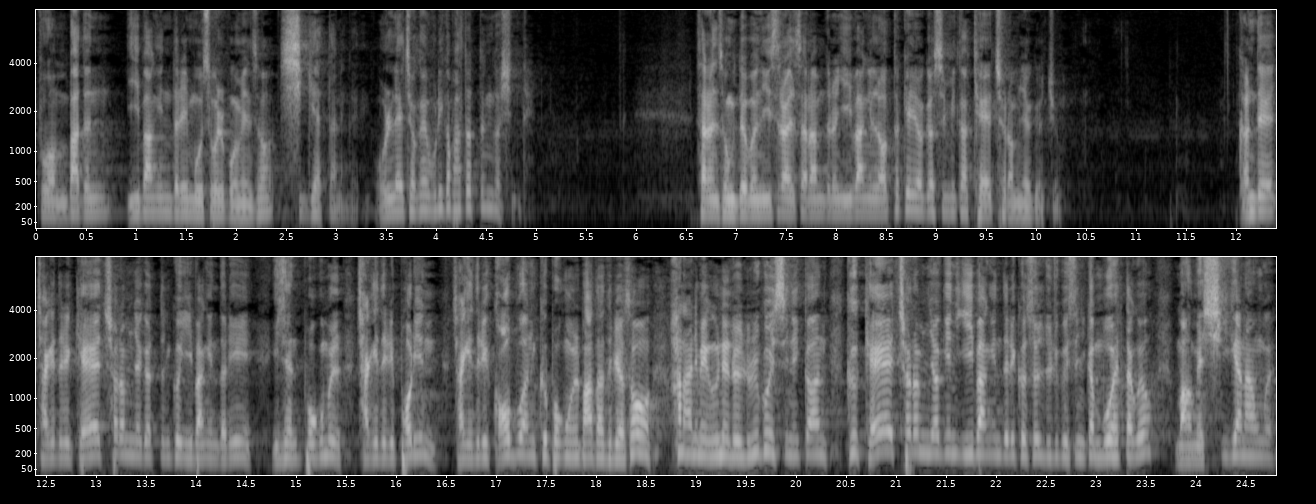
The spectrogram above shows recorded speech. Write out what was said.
구원받은 이방인들의 모습을 보면서 시기했다는 거예요. 원래 저게 우리가 받았던 것인데. 사랑하는 성도분 이스라엘 사람들은 이방인을 어떻게 여겼습니까? 개처럼 여겼죠. 그런데 자기들이 개처럼 여겼던 그 이방인들이 이젠 복음을 자기들이 버린 자기들이 거부한 그 복음을 받아들여서 하나님의 은혜를 누리고 있으니까 그 개처럼 여긴 이방인들이 그것을 누리고 있으니까 뭐 했다고요? 마음에 시기가 나온 거예요.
